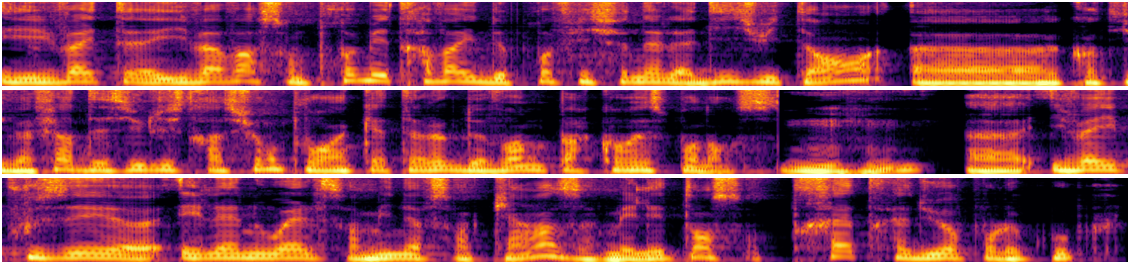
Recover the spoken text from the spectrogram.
Et il va être, il va avoir son premier travail de professionnel à 18 ans euh, quand il va faire des illustrations pour un catalogue de vente par correspondance. Mhm. Euh, il va épouser euh, Helen Wells en 1915, mais les temps sont très très durs pour le couple,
